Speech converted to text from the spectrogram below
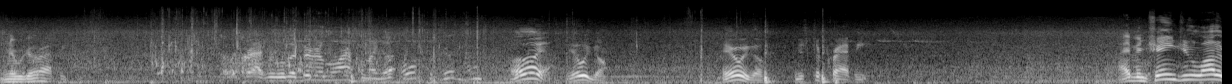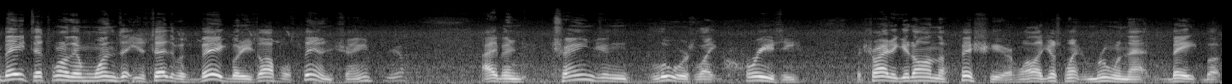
Here we go. Crappie. Another crappie, a little bit bigger than the last one I got. Oh, that's a good one. Oh yeah, here we go. Here we go. Mr. Crappie. I've been changing a lot of baits. That's one of them ones that you said that was big, but he's awful thin, Shane. Yeah. I've been changing lures like crazy to try to get on the fish here. Well, I just went and ruined that bait, but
